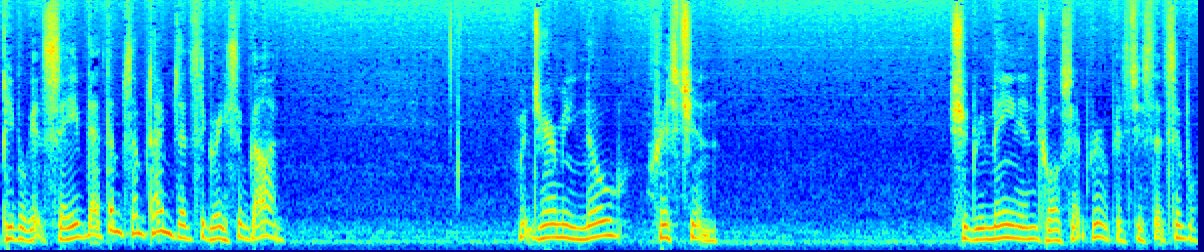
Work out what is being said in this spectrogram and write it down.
people get saved at them, sometimes that's the grace of God. But Jeremy, no Christian should remain in a 12-step group. It's just that simple.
